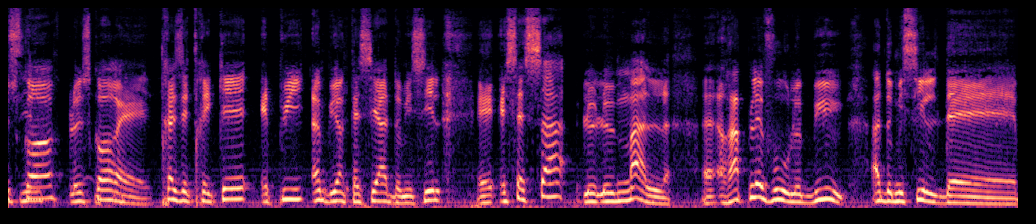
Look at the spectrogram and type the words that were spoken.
score, le score est très étriqué et puis un but encaissé à domicile. Et, c'est ça le, mal. Euh, rappelez-vous le but à domicile des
